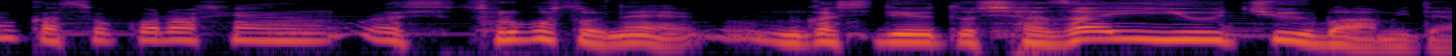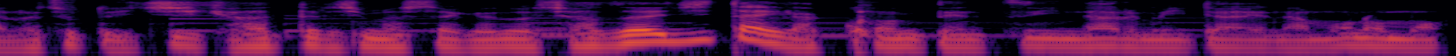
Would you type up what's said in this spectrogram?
なんかそこら辺、それこそね、昔で言うと謝罪 YouTuber みたいなちょっと一時期流行ったりしましたけど、謝罪自体がコンテンツになるみたいなものも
